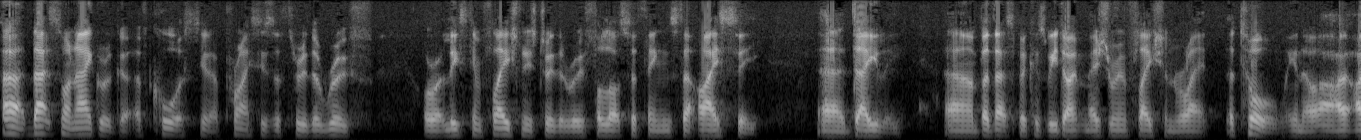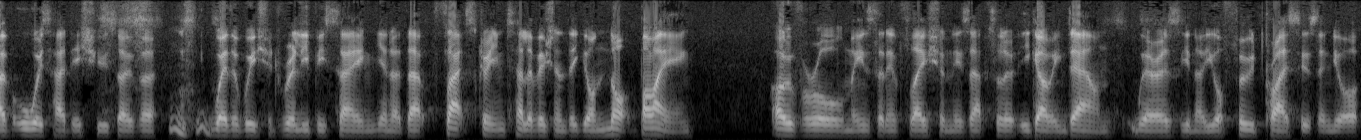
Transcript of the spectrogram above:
Uh, that's on aggregate. Of course, you know, prices are through the roof, or at least inflation is through the roof for lots of things that I see uh, daily. Uh, but that's because we don't measure inflation right at all. You know, I, have always had issues over whether we should really be saying, you know, that flat screen television that you're not buying overall means that inflation is absolutely going down, whereas you know your food prices and your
